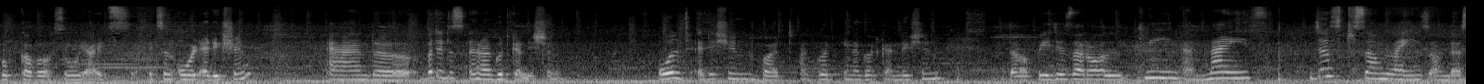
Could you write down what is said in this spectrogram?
book cover so yeah it's it's an old edition. And uh, but it is in a good condition. Old edition but a good in a good condition the pages are all clean and nice. Just some lines on this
